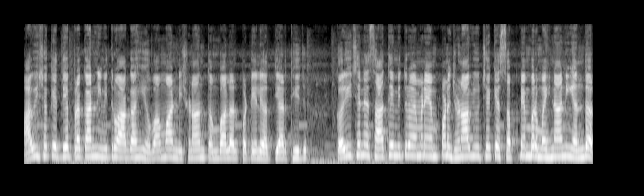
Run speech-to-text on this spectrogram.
આવી શકે તે પ્રકારની મિત્રો આગાહી હવામાન નિષ્ણાંત અંબાલાલ પટેલે અત્યારથી જ કરી છે ને સાથે મિત્રો એમણે એમ પણ જણાવ્યું છે કે સપ્ટેમ્બર મહિનાની અંદર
